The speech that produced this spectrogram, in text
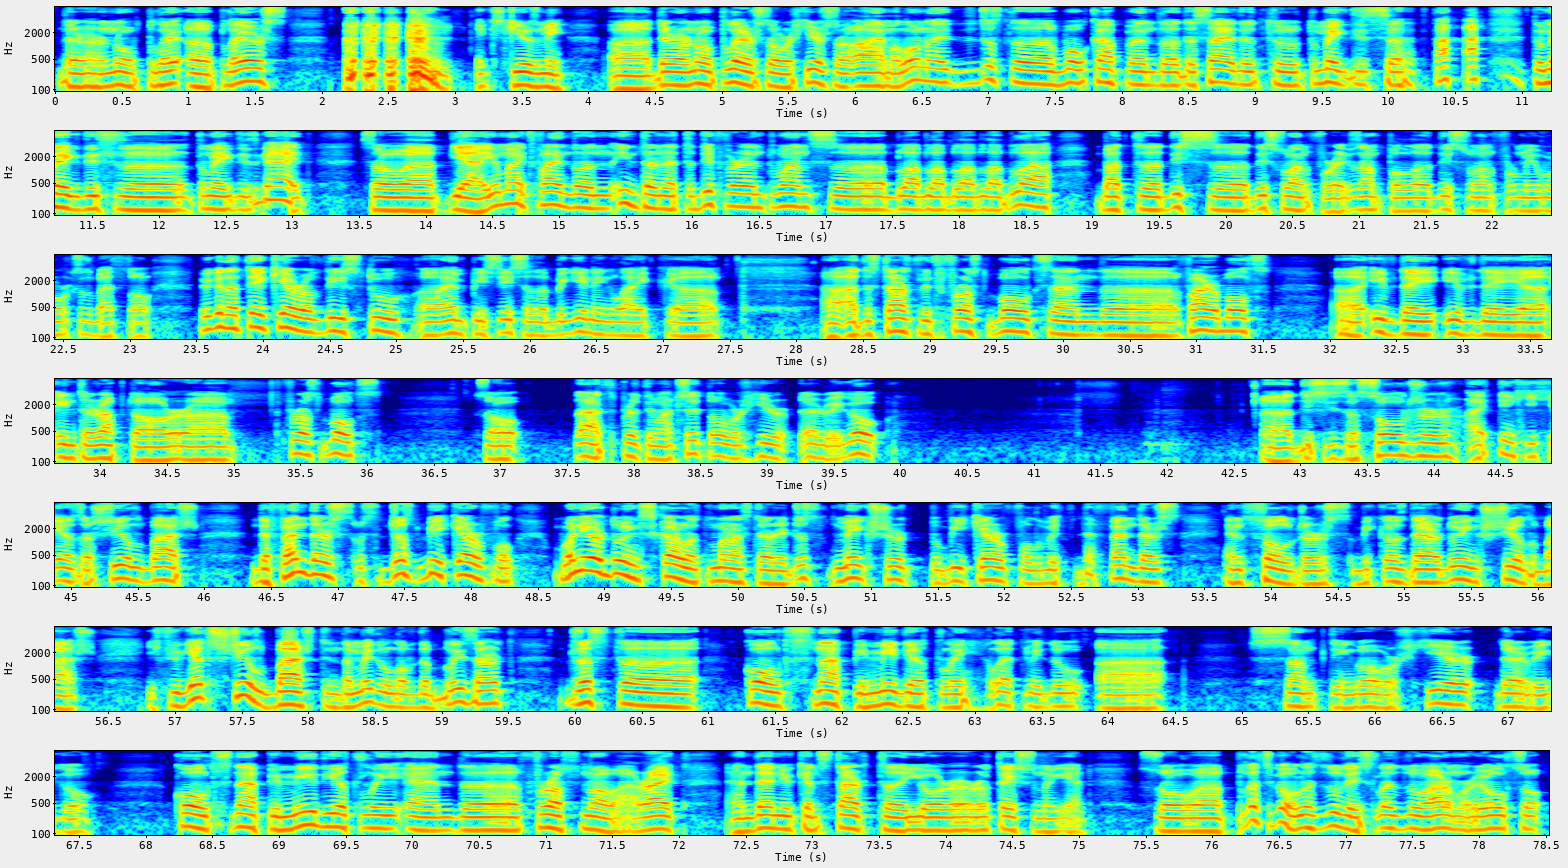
There are no play uh, players. Excuse me. Uh, there are no players over here, so I am alone. I just uh, woke up and uh, decided to to make this uh, to make this uh, to make this guide. So uh, yeah, you might find on internet different ones, blah blah blah blah blah. But this this one, for example, this one for me works best. So we're gonna take care of these two NPCs at the beginning, like at the start with frost bolts and firebolts uh, if they if they uh, interrupt our uh, frost bolts. So that's pretty much it over here. There we go. Uh, this is a soldier. I think he has a shield bash. Defenders just be careful. When you're doing Scarlet Monastery just make sure to be careful with defenders and soldiers because they are doing shield bash. If you get shield bashed in the middle of the blizzard just uh, cold snap immediately. Let me do uh, something over here. There we go. Cold snap immediately and uh, frost nova right? And then you can start uh, your uh, rotation again. So uh, let's go. Let's do this. Let's do armory also.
